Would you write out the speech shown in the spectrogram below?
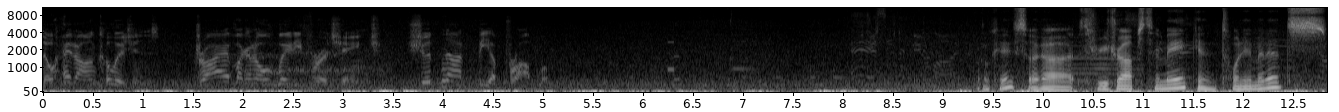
no head-on collisions. Drive like an old lady for a change. Should not be a problem. Okay, so I got three drops to make in 20 minutes.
